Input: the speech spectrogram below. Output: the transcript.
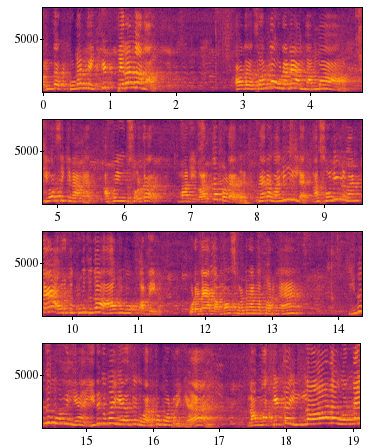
அந்த குழந்தைக்கு பிறந்த நாள். அதை சொன்ன உடனே அந்த அம்மா யோசிக்கிறாங்க. அப்ப இவர் சொல்றாரு அம்மா நீ வருத்தப்படாத. வேற வழி இல்லை. நான் சொல்லிட்டு வந்துட்டேன். அவருக்கு கொடுத்துதான் ஆகணும் அப்படின்னு. உடனே அந்த அம்மா சொல்றாங்க பாருங்க இதுக்கு போங்க இதுக்கு போய் எதுக்கு வருத்தப்படுறீங்க? நம்ம கிட்ட இல்லாத ஒன்றை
